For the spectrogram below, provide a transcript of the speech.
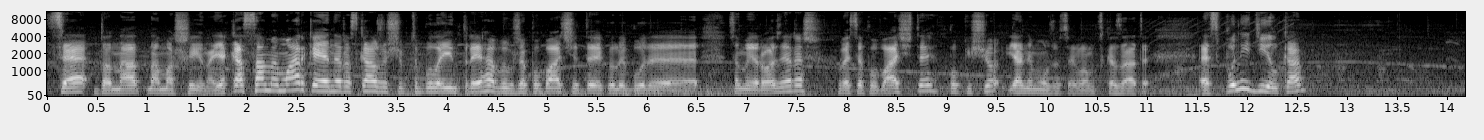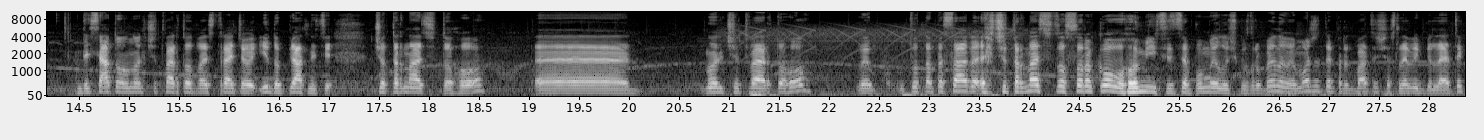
Це донатна машина. Яка саме марка, я не розкажу, щоб це була інтрига. Ви вже побачите, коли буде самий розіграш. Ви це побачите. Поки що я не можу це вам сказати. Е, З понеділка. 10.04.23 і до п'ятниці 14 е, 04 ви тут написали 14-40 місяця помилочку зробили. Ви можете придбати щасливий білетик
